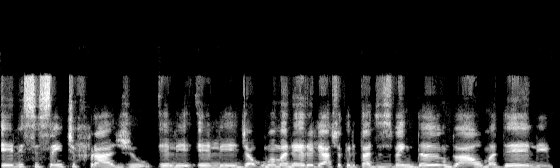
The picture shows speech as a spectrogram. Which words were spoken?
ele se sente frágil, ele, ele de alguma maneira ele acha que ele está desvendando a alma dele.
